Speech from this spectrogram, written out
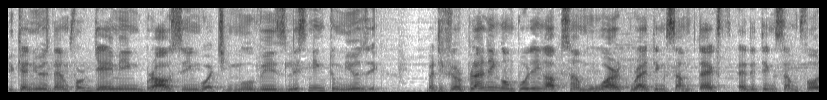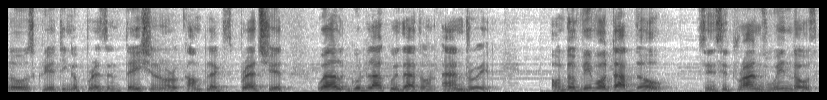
You can use them for gaming, browsing, watching movies, listening to music. But if you're planning on putting up some work, writing some text, editing some photos, creating a presentation or a complex spreadsheet, well, good luck with that on Android. On the Vivo tab though, since it runs Windows,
